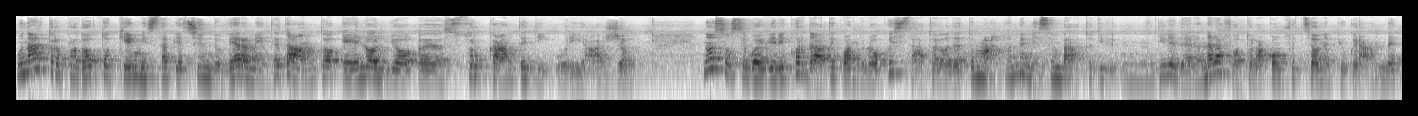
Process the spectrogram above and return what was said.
un altro prodotto che mi sta piacendo veramente tanto è l'olio eh, struccante di Uriage non so se voi vi ricordate quando l'ho acquistato e ho detto ma a me mi è sembrato di, mm, di vedere nella foto la confezione più grande.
